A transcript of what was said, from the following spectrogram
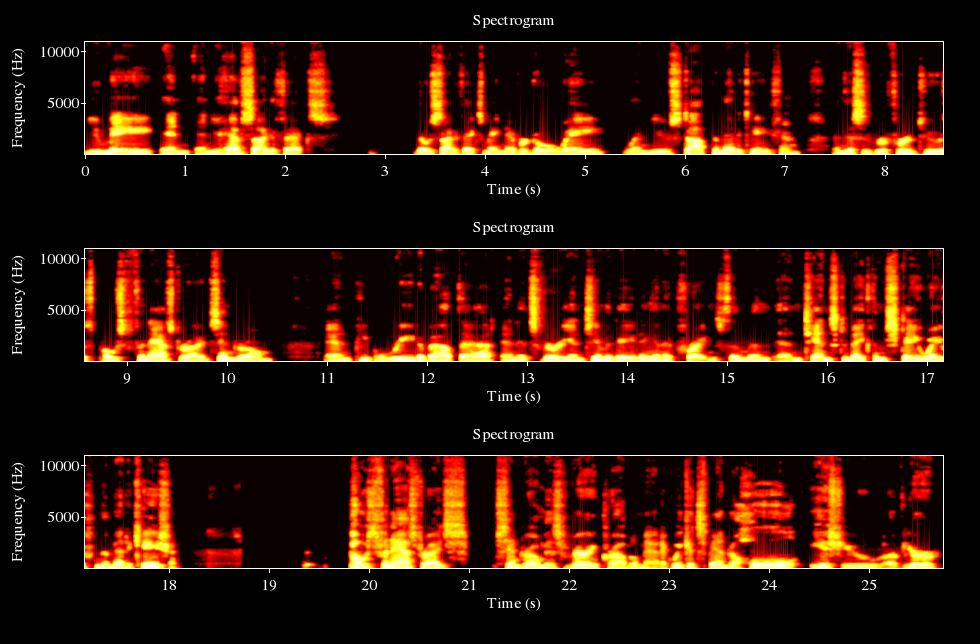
you may and and you have side effects those side effects may never go away when you stop the medication and this is referred to as post finasteride syndrome and people read about that and it's very intimidating and it frightens them and, and tends to make them stay away from the medication. Post finasteride syndrome is very problematic. We could spend a whole issue of your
